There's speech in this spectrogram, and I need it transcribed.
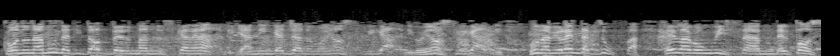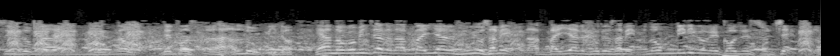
con una muta di Doberman scatenati che hanno ingaggiato con i nostri cani, con i nostri cani, una violenta zuffa per la conquista del posto, insomma, no, del posto all'umido, e hanno cominciato ad abbaiare furiosamente, ad furiosamente. Non vi dico che cosa è successo.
